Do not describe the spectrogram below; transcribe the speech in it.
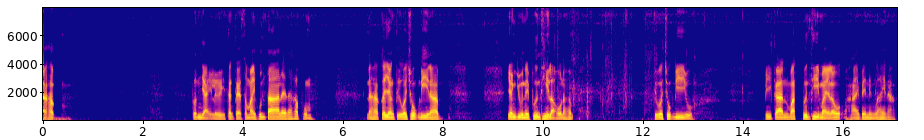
นะครับ ต้นใหญ่เลยตั้งแต่สมัยคุณตาเลยนะครับ ผมนะครับก็ยังถือว่าโชคดีนะครับ ยังอยู่ในพื้นที่เรานะครับ ถือว่าโชคดีอยู่ มีการวัดพื้นที่ใหม่แล้วหายไปหนึ่งไร่นะครับ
